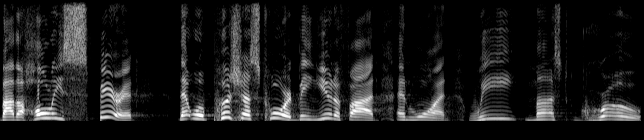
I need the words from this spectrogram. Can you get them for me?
by the Holy Spirit that will push us toward being unified and one. We must grow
